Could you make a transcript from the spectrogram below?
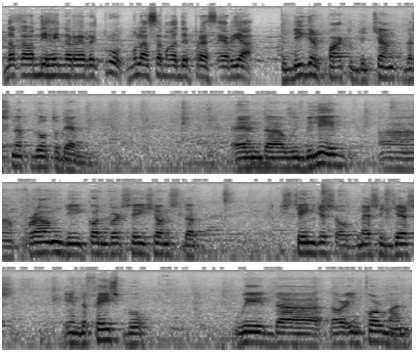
na karamihan na re-recruit mula sa mga depressed area. The bigger part of the chunk does not go to them. And uh, we believe uh, from the conversations that exchanges of messages in the Facebook with uh, our informant,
